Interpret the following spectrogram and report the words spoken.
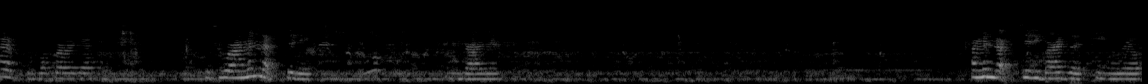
I have the again. Where I'm in that city. I'm. I'm in that city by the king rail.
